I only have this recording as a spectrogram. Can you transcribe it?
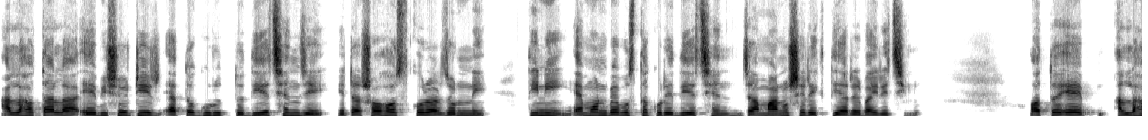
আল্লাহ তালা এ বিষয়টির এত গুরুত্ব দিয়েছেন যে, এটা সহজ করার জন্যে তিনি এমন ব্যবস্থা করে দিয়েছেন যা মানুষের এখতিয়ারের বাইরে ছিল। অতএব আল্লাহ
